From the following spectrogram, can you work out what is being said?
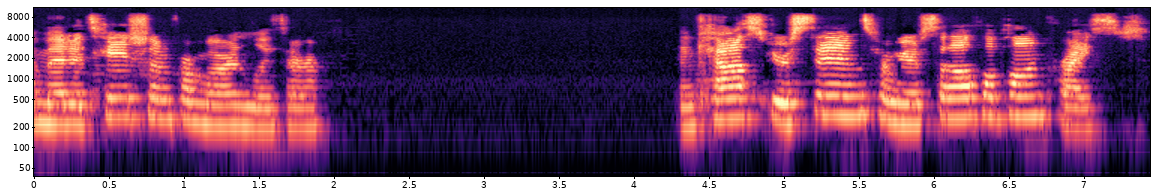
A meditation from Martin Luther. And cast your sins from yourself upon Christ,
